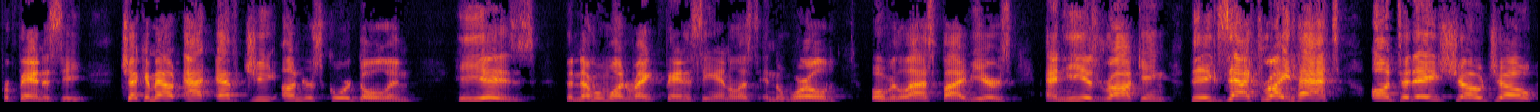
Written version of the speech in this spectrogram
for fantasy. Check him out at FG underscore Dolan. He is the number one ranked fantasy analyst in the world over the last five years and he is rocking the exact right hat on today's show, Joe.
